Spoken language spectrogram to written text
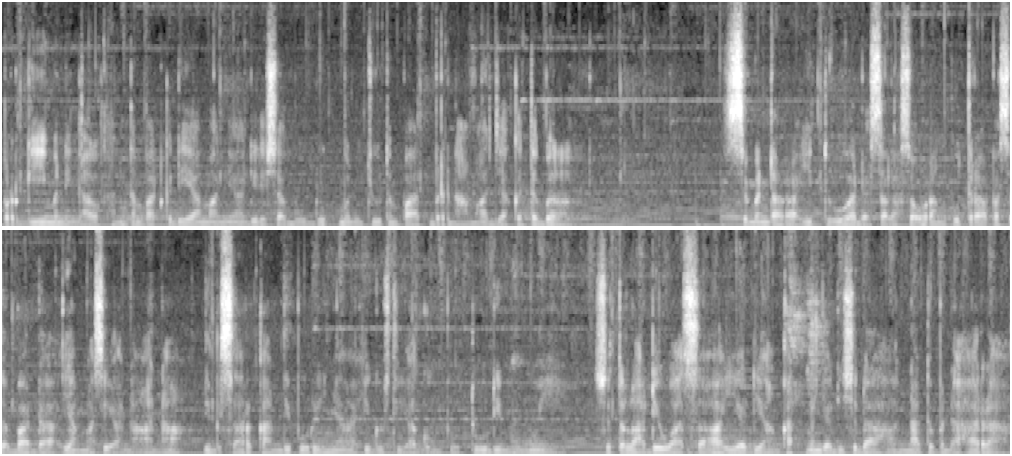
pergi meninggalkan tempat kediamannya di desa Buduk menuju tempat bernama Jaket Tebel. Sementara itu ada salah seorang putra Pasak Badak yang masih anak-anak dibesarkan di purinya I Gusti Agung Putu di Mengui. Setelah dewasa ia diangkat menjadi sedahan atau bendahara.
